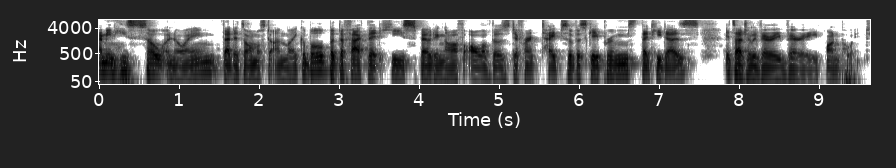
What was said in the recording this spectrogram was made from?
I mean, he's so annoying that it's almost unlikable, but the fact that he's spouting off all of those different types of escape rooms that he does, it's actually very, very on point.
